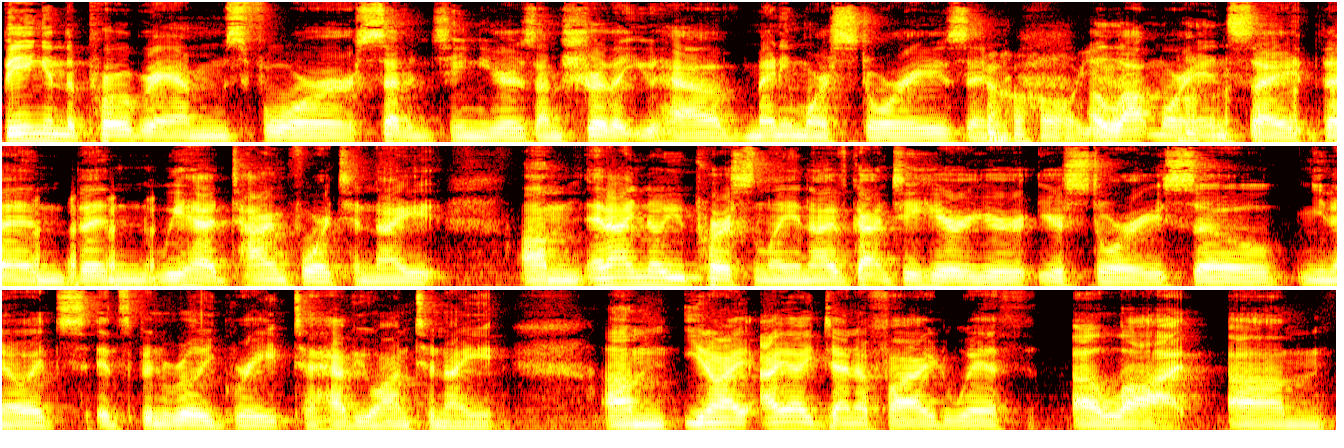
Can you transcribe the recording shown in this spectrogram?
being in the programs for 17 years, I'm sure that you have many more stories and oh, yeah. a lot more insight than than we had time for tonight. Um, and I know you personally, and I've gotten to hear your your story. So you know, it's it's been really great to have you on tonight. Um, you know, I, I identified with a lot. Um,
